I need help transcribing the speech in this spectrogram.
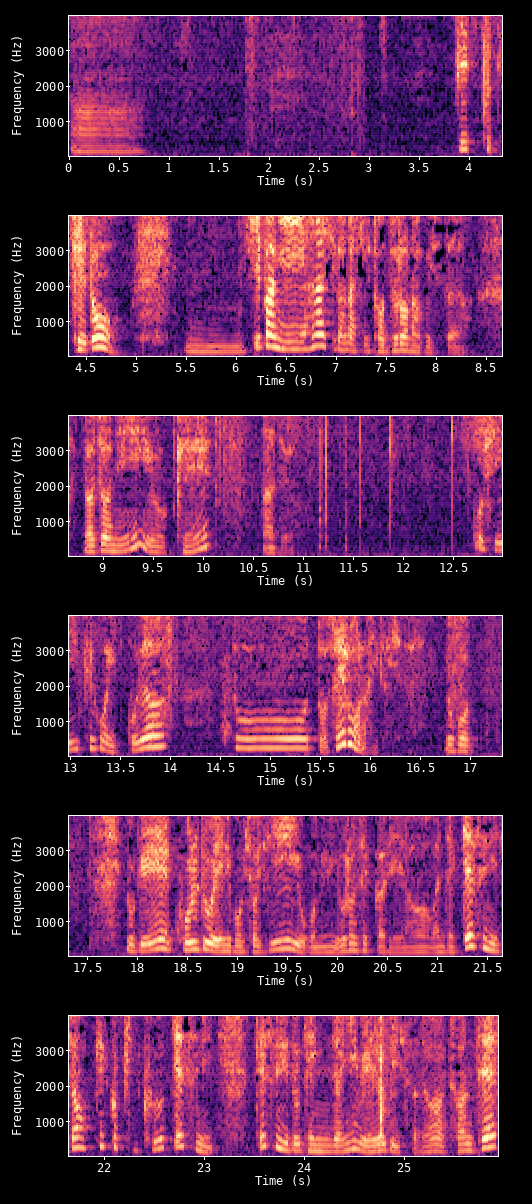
어, 빛 붓게도 음, 씨방이 하나씩 하나씩 더 늘어나고 있어요. 여전히 이렇게 아주 꽃이 피고 있고요. 또, 또 새로운 아이가 있어요. 요거, 요게 골드 애니버셔리, 요거는 요런 색깔이에요. 완전 깨스니죠? 핑크핑크 깨스니. 깨스니도 굉장히 매력이 있어요. 저한테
